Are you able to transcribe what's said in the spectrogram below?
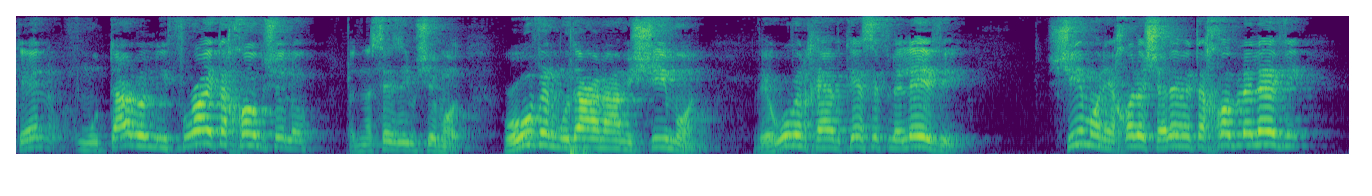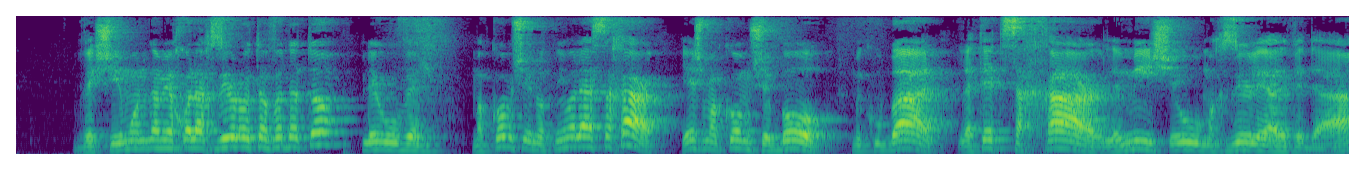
כן, מותר לו לפרוע את החוב שלו. אז נעשה את זה עם שמות. ראובן מודר הנאה משמעון, וראובן חייב כסף ללוי. שמעון יכול לשלם את החוב ללוי, ושמעון גם יכול להחזיר לו את עבודתו לראובן. מקום שנותנים עליה שכר. יש מקום שבו מקובל לתת שכר למי שהוא מחזיר לי אבדה,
